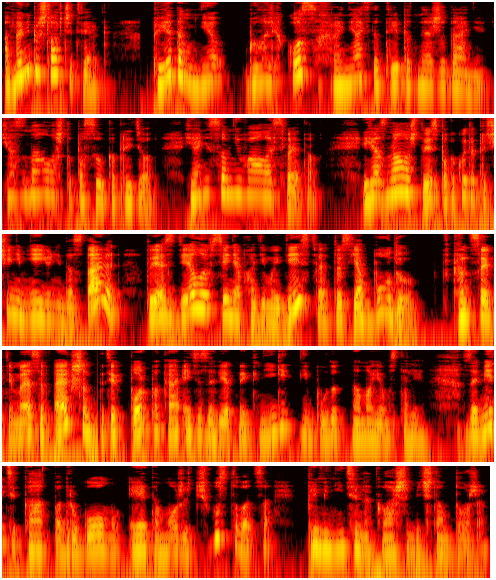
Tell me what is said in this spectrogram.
она не пришла в четверг. При этом мне было легко сохранять это трепетное ожидание. Я знала, что посылка придет. Я не сомневалась в этом. И я знала, что если по какой-то причине мне ее не доставят, то я сделаю все необходимые действия, то есть я буду в концепте Massive Action до тех пор, пока эти заветные книги не будут на моем столе. Заметьте, как по-другому это может чувствоваться применительно к вашим мечтам тоже.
